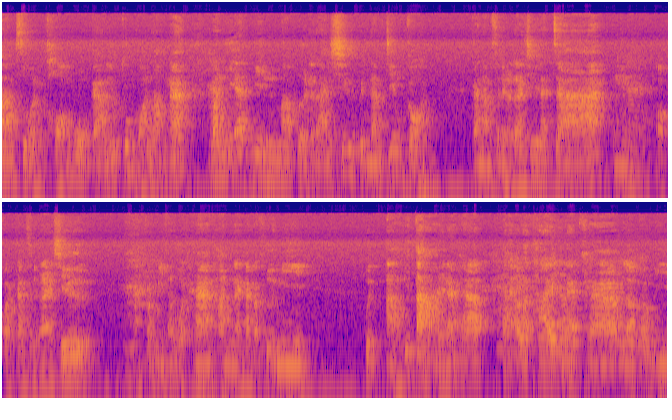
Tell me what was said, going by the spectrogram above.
บางส่วนของวงการลูกทุ่งหมอลำนะ วันนี้แอดมินมาเปิดรายชื่อเป็นน้ำจิ้มก่อน การนำเสนอรายชื่อนะจ๊ะอืมค่ะออกก่อนการเสนอรายชื่ออะอะก็มีทั้งหมด 5 ท่านนะครับ ก็คือมีคุณอ่าพี่ตายนะครับค่ะตายอรไทยนะครับ แล้วก็มี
